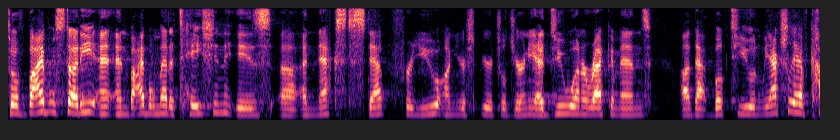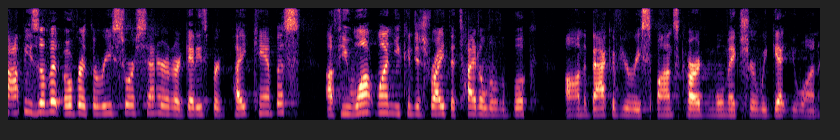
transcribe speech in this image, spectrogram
So, if Bible study and Bible meditation is uh, a next step for you on your spiritual journey, I do want to recommend uh, that book to you. And we actually have copies of it over at the Resource Center at our Gettysburg Pike campus. Uh, if you want one, you can just write the title of the book on the back of your response card, and we'll make sure we get you one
